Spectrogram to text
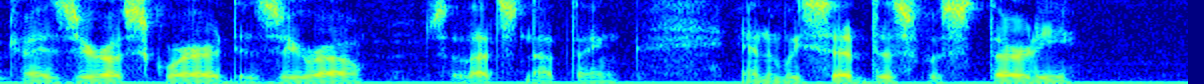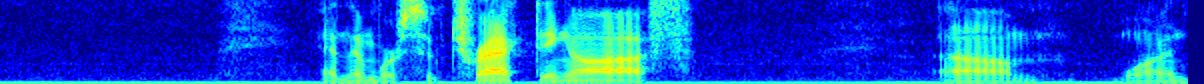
Okay, 0 squared is 0, so that's nothing. And we said this was 30. And then we're subtracting off um, 1,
